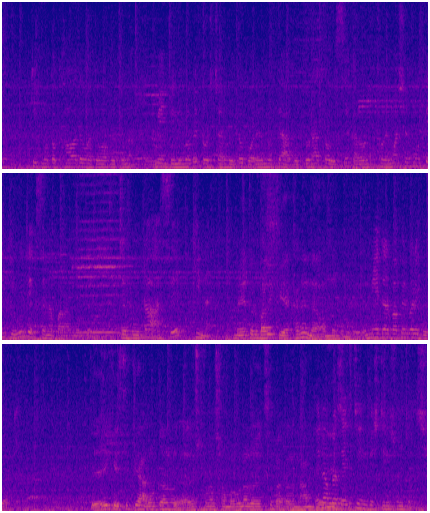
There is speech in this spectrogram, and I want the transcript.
ঠিক মতো খাওয়া দাওয়া দেওয়া হতো না। মেন্টালিভাবে টর্চার হতো ঘরের মধ্যে আবদ্ধ রাখা হয়েছে কারণ ছয় মাসের মধ্যে কেউ দেখছে না পাড়ার মধ্যে যে বউটা আছে কি না মেয়েটার বাড়ি কি এখানে না অন্য কোনো মেয়েটার বাপের বাড়ি গুয়াহাটি এই কেসিতে আরও কারোর সম্ভাবনা রয়েছে বা কারোর নাম এটা আমরা দেখছি ইনভেস্টিগেশন চলছে।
